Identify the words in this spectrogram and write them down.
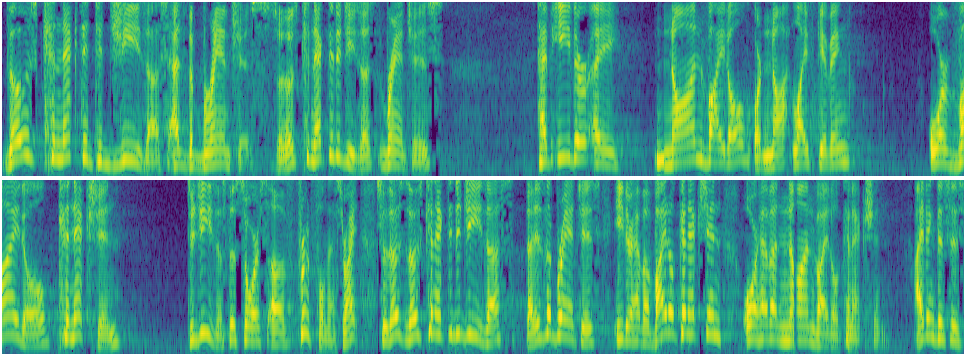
Those connected to Jesus as the branches, so those connected to Jesus, the branches, have either a non vital or not life giving or vital connection to Jesus, the source of fruitfulness, right? So those, those connected to Jesus, that is the branches, either have a vital connection or have a non-vital connection. I think this is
